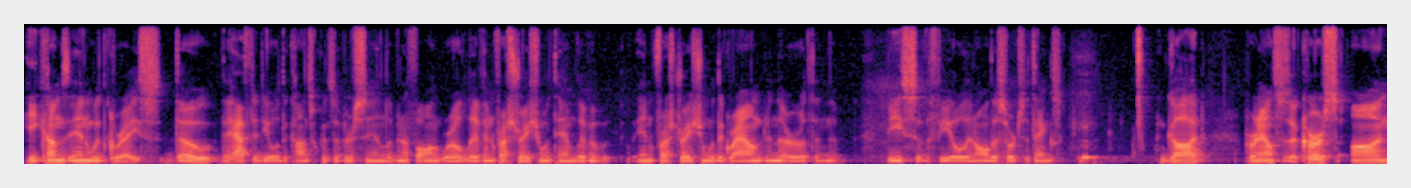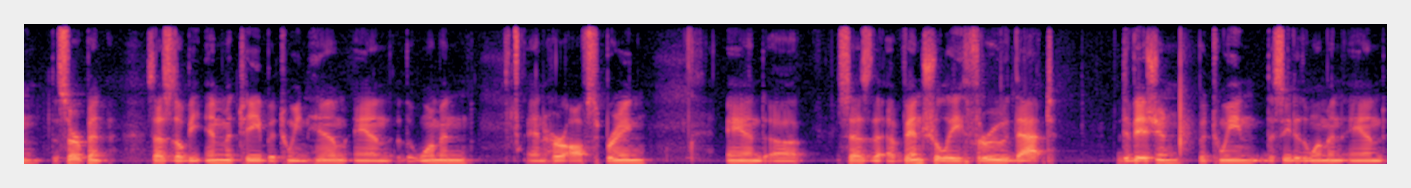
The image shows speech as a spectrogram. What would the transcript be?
He comes in with grace, though they have to deal with the consequence of their sin, live in a fallen world, live in frustration with Him, live in frustration with the ground and the earth and the beasts of the field and all those sorts of things. God pronounces a curse on the serpent, says there'll be enmity between him and the woman and her offspring, and uh, says that eventually through that division between the seed of the woman and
